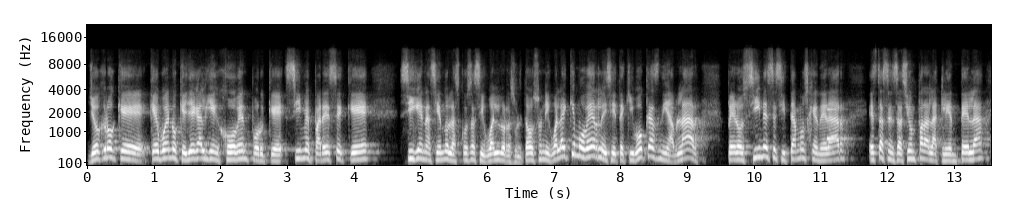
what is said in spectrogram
yo creo que qué bueno que llegue alguien joven porque sí me parece que siguen haciendo las cosas igual y los resultados son igual. Hay que moverle y si te equivocas ni hablar, pero sí necesitamos generar esta sensación para la clientela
